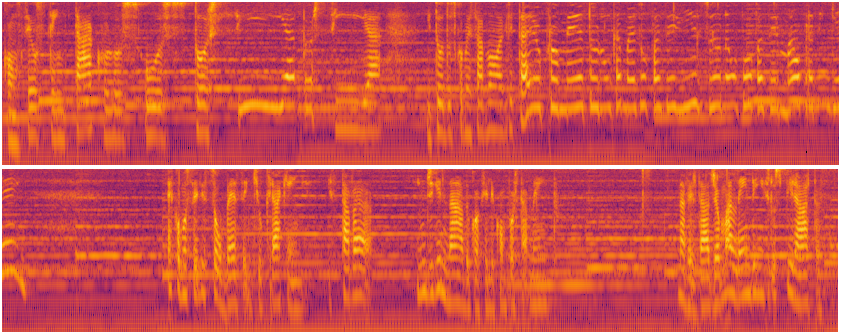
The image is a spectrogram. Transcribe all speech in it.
Com seus tentáculos os torcia, torcia, e todos começavam a gritar: Eu prometo, eu nunca mais vou fazer isso, eu não vou fazer mal para ninguém. Como se eles soubessem que o Kraken estava indignado com aquele comportamento na verdade, é uma lenda entre os piratas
